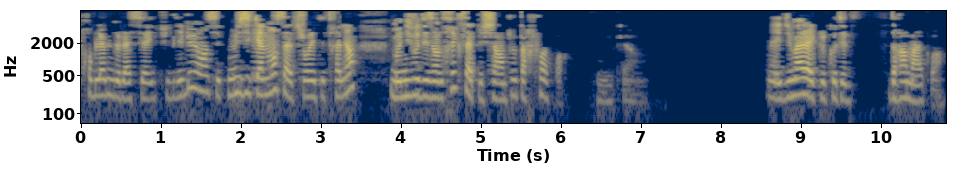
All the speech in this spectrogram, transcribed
problèmes de la série depuis le début, hein, c'est que musicalement ça a toujours été très bien, mais au niveau des intrigues ça pêchait un peu parfois, quoi. Donc, euh... on avait du mal avec le côté drama, quoi.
